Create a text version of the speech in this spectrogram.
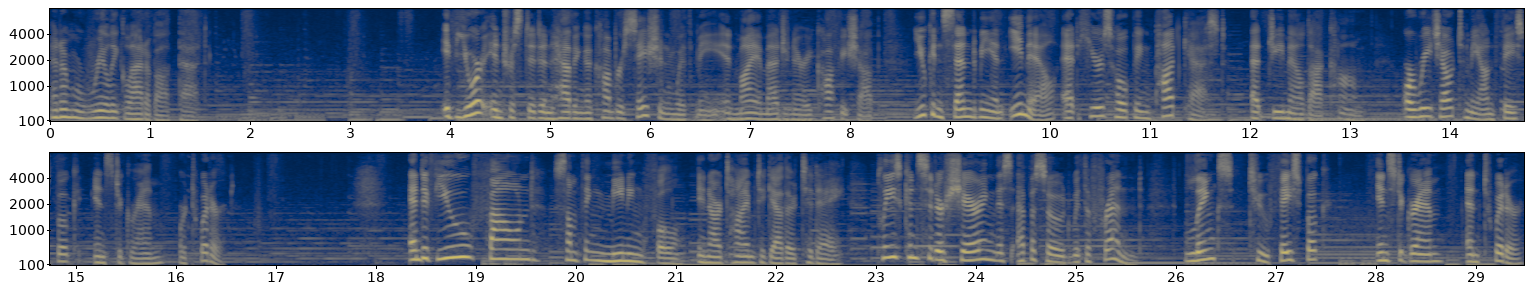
And I'm really glad about that. If you're interested in having a conversation with me in my imaginary coffee shop, you can send me an email at here's hoping podcast at gmail.com or reach out to me on Facebook, Instagram, or Twitter. And if you found something meaningful in our time together today, please consider sharing this episode with a friend. Links to Facebook, Instagram, and Twitter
